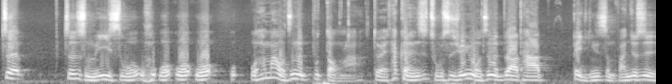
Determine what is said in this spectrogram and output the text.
这这是什么意思？我我我我我我他妈我真的不懂啊！对，他可能是厨师圈，因为我真的不知道他背景是什么。反正就是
